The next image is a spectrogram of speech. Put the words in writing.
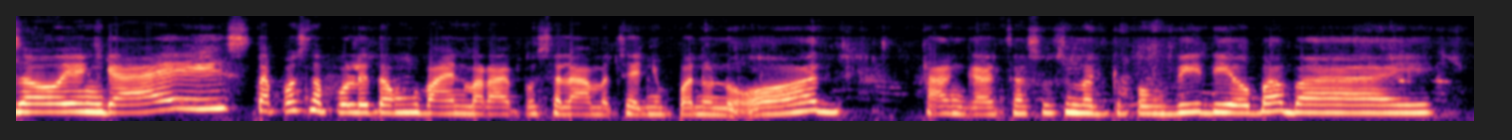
So, yan guys. Tapos na po ulit akong kumain. Maraming po salamat sa inyong panunood. Hanggang sa susunod ko pong video. Bye-bye!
